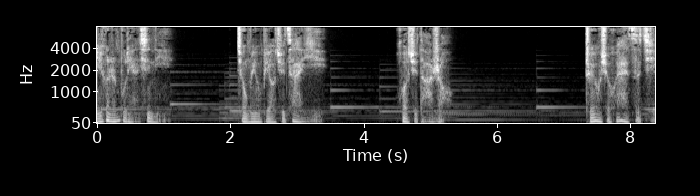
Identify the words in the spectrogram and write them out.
一个人不联系你，就没有必要去在意或去打扰。只有学会爱自己，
